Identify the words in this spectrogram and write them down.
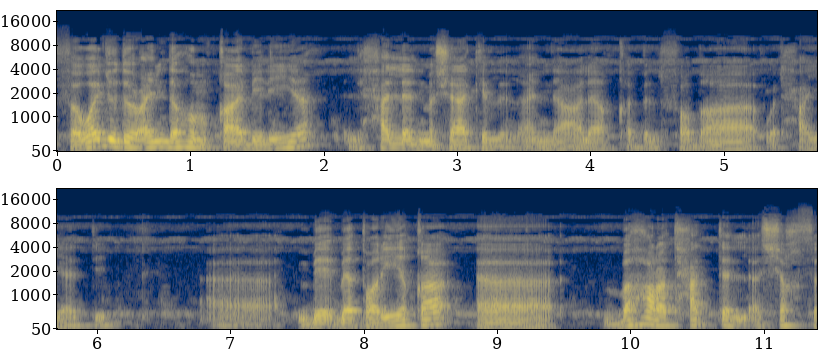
فوجدوا عندهم قابلية لحل المشاكل اللي عندها علاقة بالفضاء والحاجات دي. آه، بطريقة بهرت حتى الشخص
